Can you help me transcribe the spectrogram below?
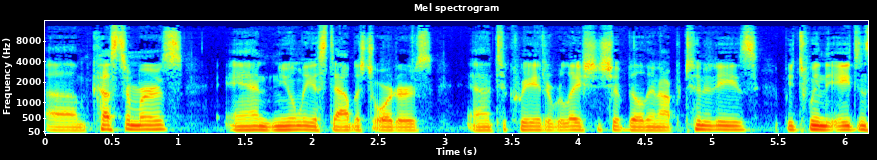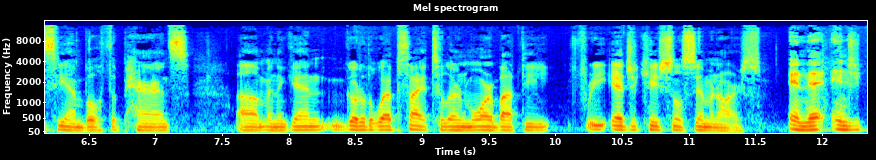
um, customers and newly established orders uh, to create a relationship building opportunities between the agency and both the parents. Um, and again, go to the website to learn more about the free educational seminars. And that edu-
